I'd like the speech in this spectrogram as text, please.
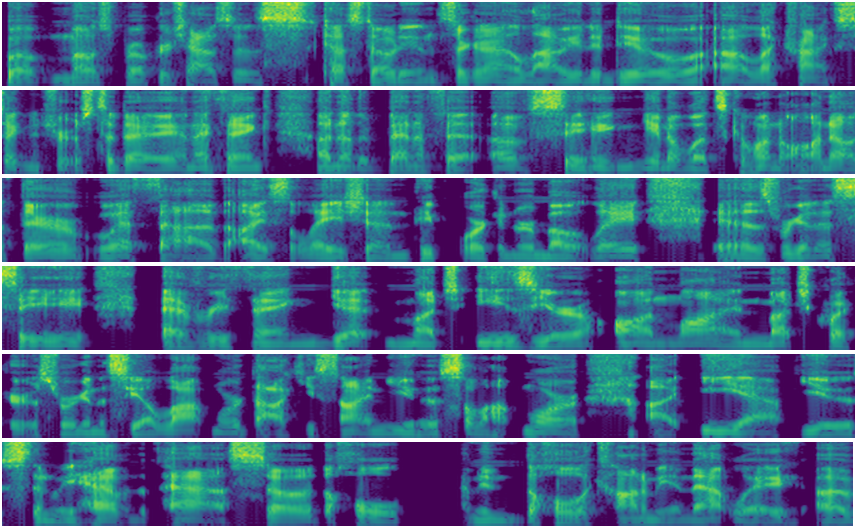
Well, most brokerage houses, custodians are going to allow you to do uh, electronic signatures today. And I think another benefit of seeing, you know, what's going on out there with uh, the isolation, people working remotely, is we're going to see everything get much easier online, much quicker. So we're going to see a lot more DocuSign use, a lot more uh, e-app use than we have in the past. So the whole I mean, the whole economy in that way uh,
